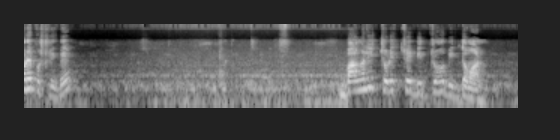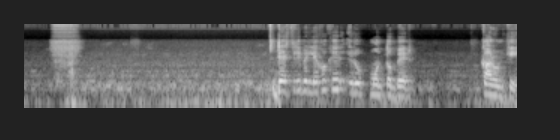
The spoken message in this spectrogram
পরে প্রশ্ন লিখবে। বাঙালির চরিত্রে বিদ্রোহ বিদ্যমান। ড্যাশ লেখকের এরূপ মন্তব্যের কারণ কি?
